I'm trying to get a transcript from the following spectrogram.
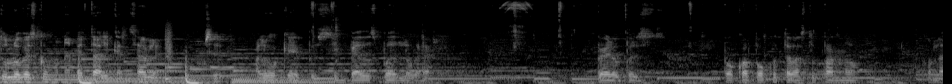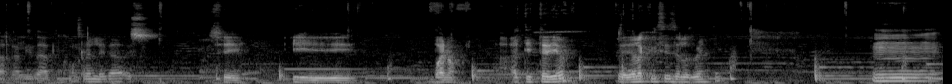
tú lo ves como una meta alcanzable. Sí. algo que pues sin pedos puedes lograr. Pero pues poco a poco te vas topando con la realidad, ¿no? Con realidades. Sí. Y bueno, ¿a ti te dio? ¿Te dio la crisis de los 20? Mm,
